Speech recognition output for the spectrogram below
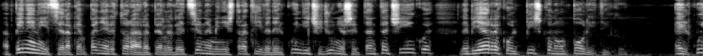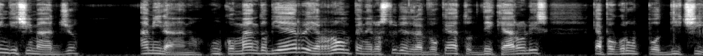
Appena inizia la campagna elettorale per le elezioni amministrative del 15 giugno 75, le BR colpiscono un politico. È il 15 maggio a Milano. Un comando BR irrompe nello studio dell'avvocato De Carolis, capogruppo DC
